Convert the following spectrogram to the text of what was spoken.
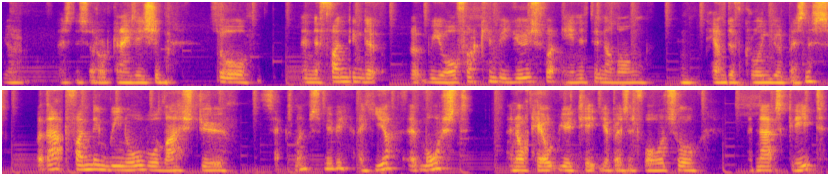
your business or organisation. So, and the funding that, that we offer can be used for anything along in terms of growing your business. But that funding we know will last you six months, maybe a year at most and it'll help you take your business forward. So, and that's great.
